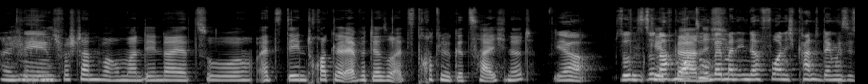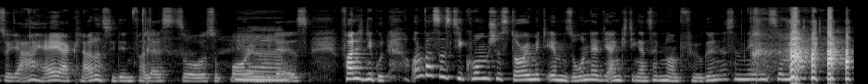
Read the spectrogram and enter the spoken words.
Habe ich wirklich Nee. nicht verstanden, warum man den da jetzt so als den Trottel, er wird ja so als Trottel gezeichnet. Ja. So, Das so nach Motto, nicht. wenn man ihn davor nicht kannte, denkt man sich so, ja, hey, ja klar, dass sie den verlässt, so, so boring Ja. wie der ist. Fand ich nicht gut. Und was ist die komische Story mit ihrem Sohn, der die eigentlich die ganze Zeit nur am Vögeln ist im Nebenzimmer?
